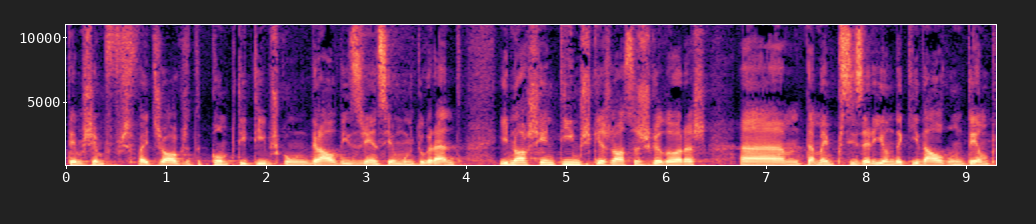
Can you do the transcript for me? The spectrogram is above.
temos sempre feito jogos de competitivos com um grau de exigência muito grande e nós sentimos que as nossas jogadoras uh, também precisariam daqui de algum tempo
